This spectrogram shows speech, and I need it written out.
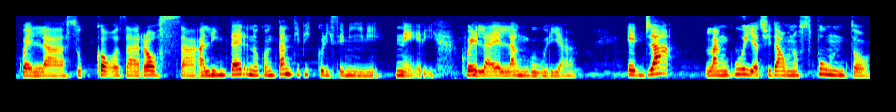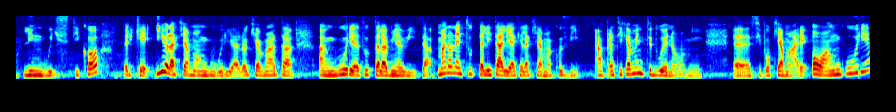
quella succosa rossa all'interno con tanti piccoli semini neri, quella è l'anguria. E già l'anguria ci dà uno spunto linguistico perché io la chiamo anguria, l'ho chiamata anguria tutta la mia vita, ma non è tutta l'Italia che la chiama così, ha praticamente due nomi, eh, si può chiamare o anguria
